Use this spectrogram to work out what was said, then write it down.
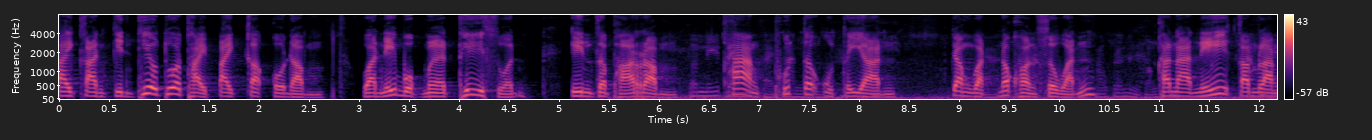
รายการกินเที่ยวทั่วไทยไปกับโกดำวันนี้บุกมาที่สวน อินทผารัมต้นนี้เป็นข้างสยพันธุ์พุทธอุทยาน จังหวัดนครสวรรค์ขณะนี้กำลัง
